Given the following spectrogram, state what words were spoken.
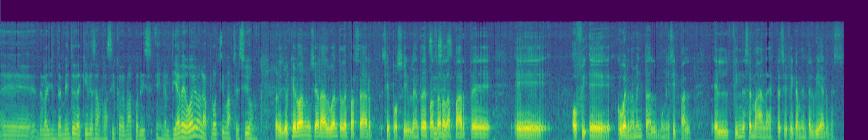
eh, del ayuntamiento de aquí de San Francisco de Macorís en el día de hoy o en la próxima sesión. Pero yo quiero anunciar algo antes de pasar, si es posible, antes de pasar a la parte eh, eh, gubernamental, municipal, el fin de semana, específicamente el viernes,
